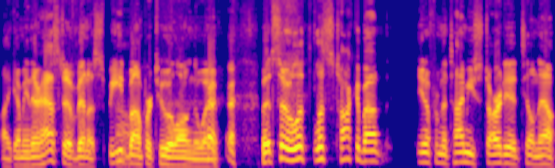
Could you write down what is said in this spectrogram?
Like, I mean, there has to have been a speed Oh. bump or two along the way. but so let's let's talk about you know from the time you started till now.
